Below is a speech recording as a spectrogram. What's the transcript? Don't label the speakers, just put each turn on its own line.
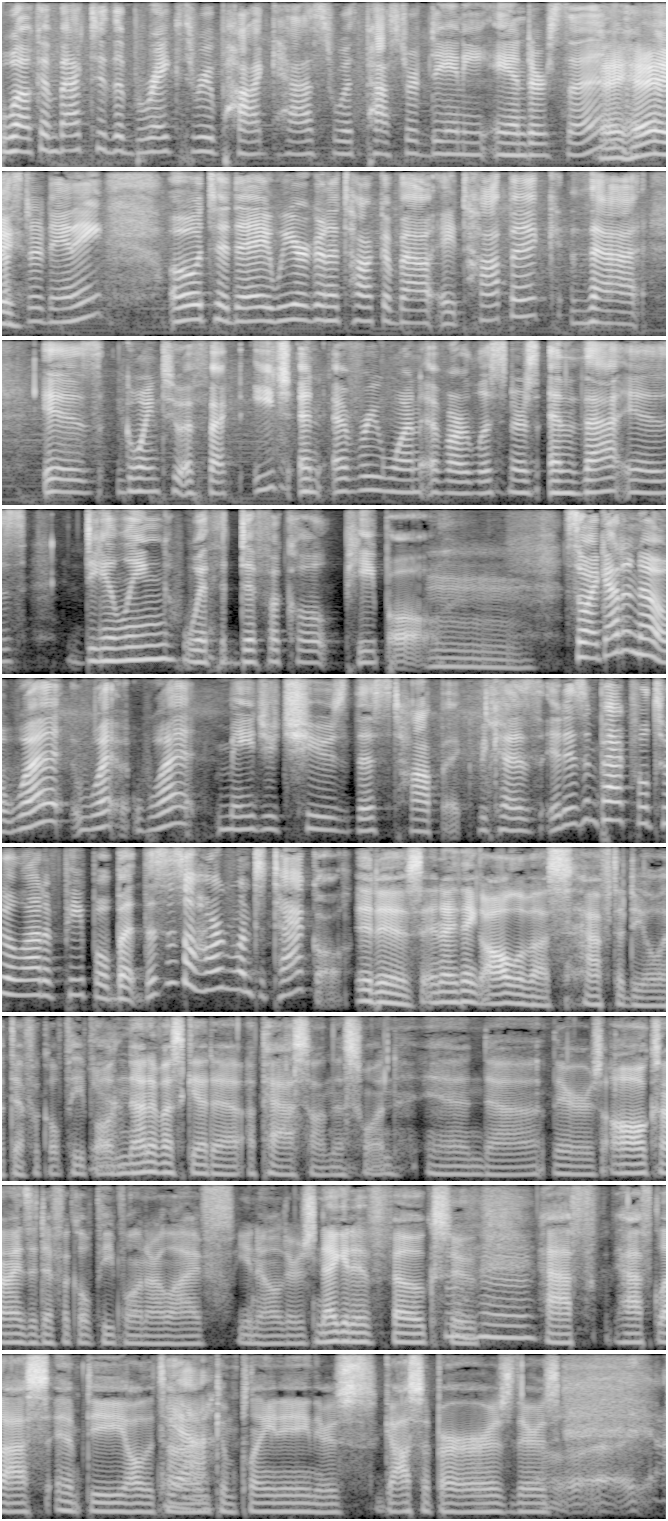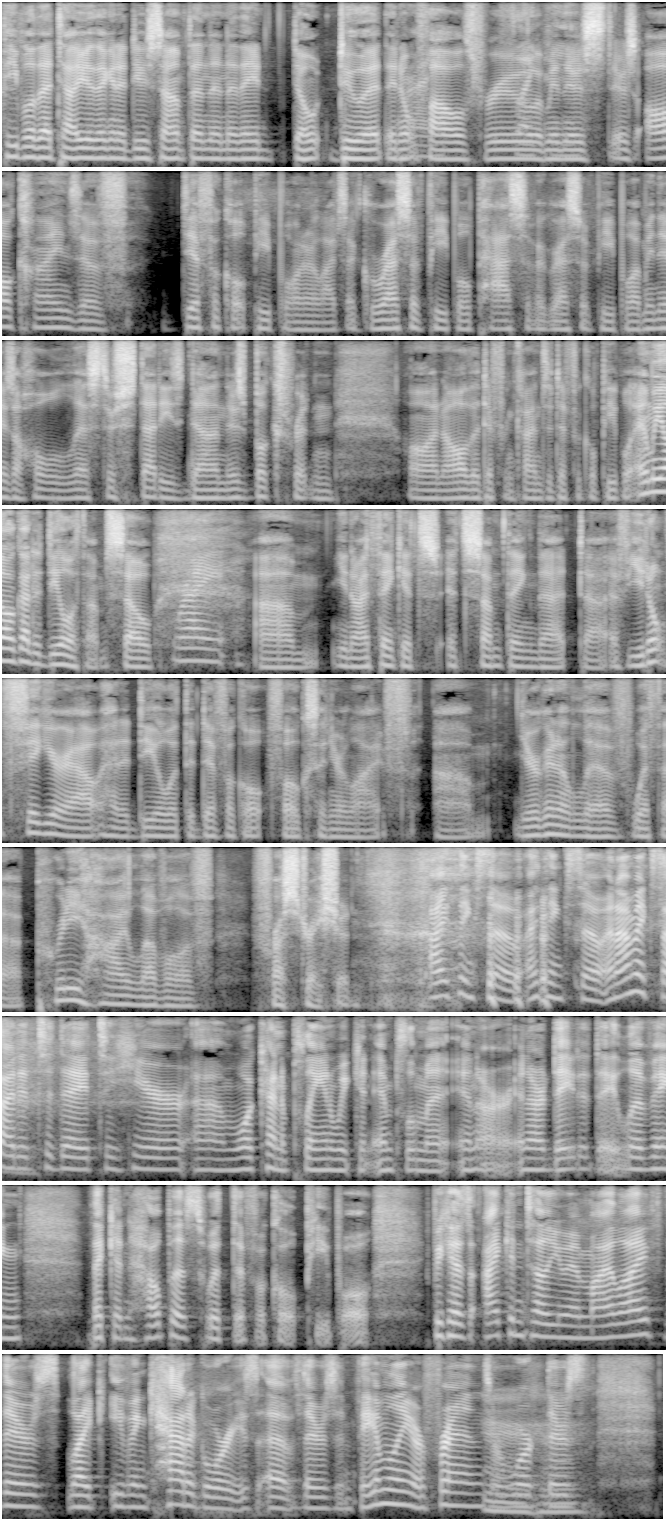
Welcome back to the Breakthrough Podcast with Pastor Danny Anderson.
Hey, hey.
Pastor Danny. Oh, today we are going to talk about a topic that is going to affect each and every one of our listeners, and that is dealing with difficult people. Mm. So I got to know what what what made you choose this topic because it is impactful to a lot of people, but this is a hard one to tackle.
It is. And I think all of us have to deal with difficult people.
Yeah.
None of us get a, a pass on this one. And uh, there's all kinds of difficult people in our life. You know, there's negative folks who half half glass empty all the time,
Mm-hmm. Yeah.
complaining. There's gossipers. There's people that tell you they're going to do something and then they don't do it. They don't
Right.
follow through.
Like
I mean, there's there's all kinds of difficult people in our lives aggressive people passive aggressive people. I mean there's a whole list. There's studies done. There's books written on all the different kinds of difficult people and we all got to deal with them. So
Right.
um, you know i think it's it's something that uh, if you don't figure out how to deal with the difficult folks in your life um, you're going to live with a pretty high level of frustration
I think so. I think so, and I'm excited today to hear um, what kind of plan we can implement in our in our day to day living that can help us with difficult people. Because I can tell you in my life, there's like even categories of there's in family or friends or work. There's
